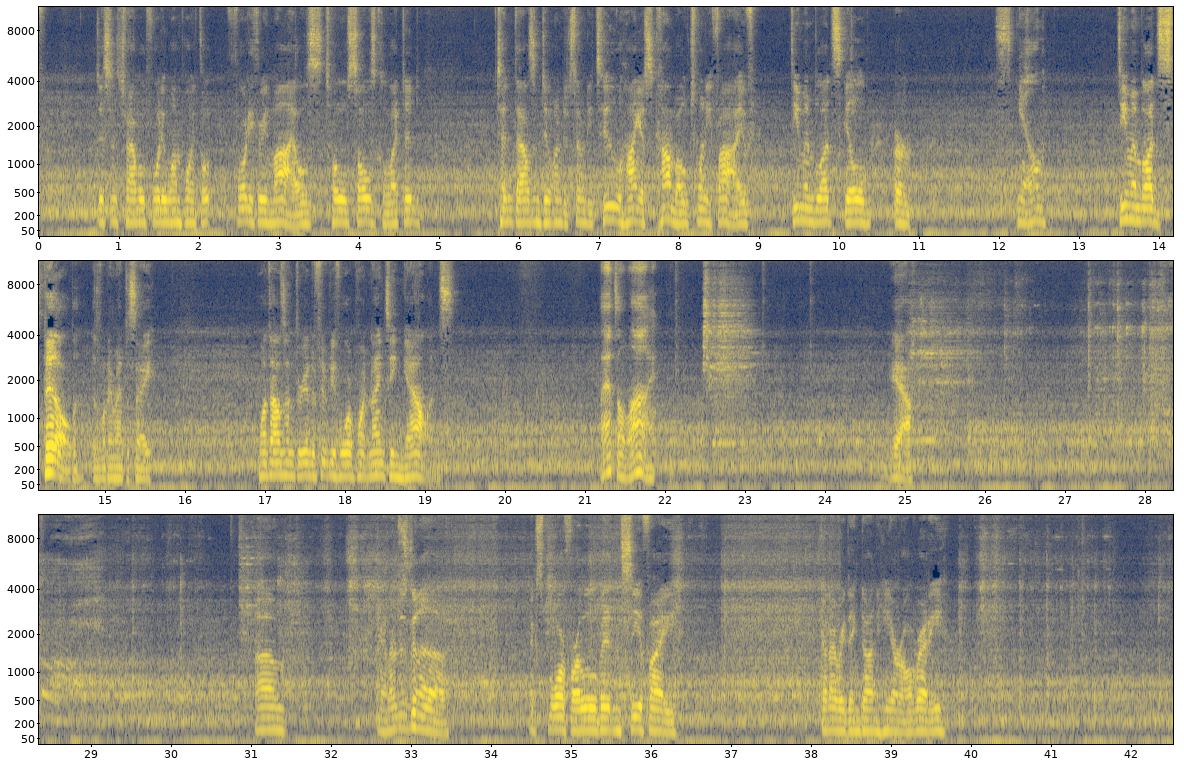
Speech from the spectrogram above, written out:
distance traveled 41.43 miles, total souls collected 10,272, highest combo 25, demon blood skill, or er, Skilled. demon blood spilled is what I meant to say. 1,354.19 gallons. That's a lot. Yeah. Um, And I'm just gonna explore for a little bit and see if I got everything done here already.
